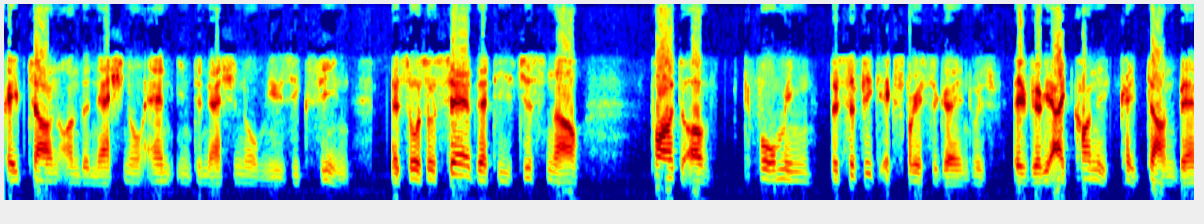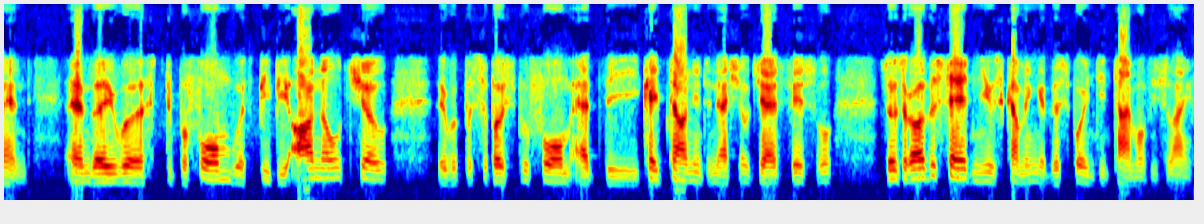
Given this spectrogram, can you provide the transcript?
Cape Town on the national and international music scene. It's also sad that he's just now part of forming Pacific Express again, who's a very iconic Cape Town band. And they were to perform with P.P. Arnold show. They were supposed to perform at the Cape Town International Jazz Festival. So it's rather sad news coming at this point in time of his life.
